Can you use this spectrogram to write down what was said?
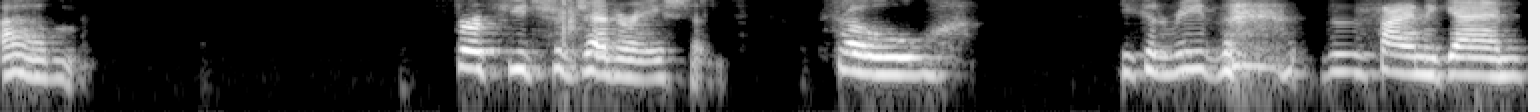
um, for future generations. So you can read the, the sign again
